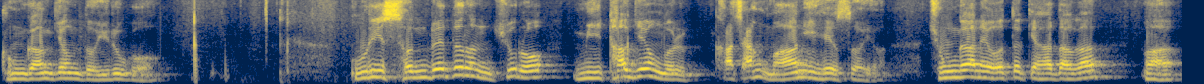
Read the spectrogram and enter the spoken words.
금강경도 이루고 우리 선배들은 주로 미타경을 가장 많이 했어요. 중간에 어떻게 하다가 아,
